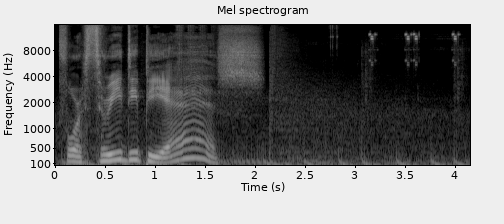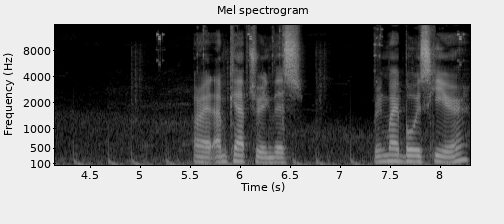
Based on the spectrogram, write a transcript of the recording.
for 3 DPS. Alright, I'm capturing this. Bring my boys here.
